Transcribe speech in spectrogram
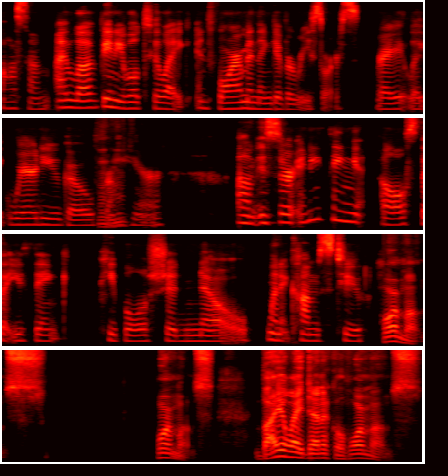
Awesome. I love being able to like inform and then give a resource, right? Like, where do you go from mm-hmm. here? Um, is there anything else that you think people should know when it comes to hormones? Hormones, bioidentical hormones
